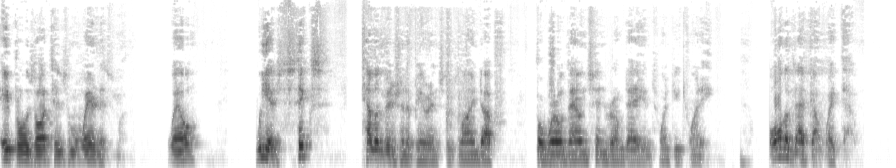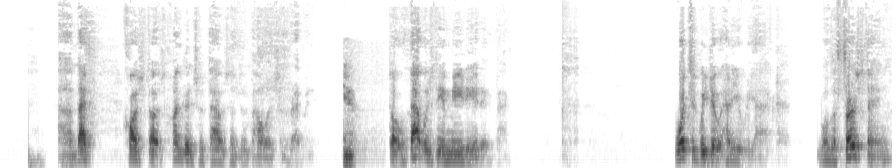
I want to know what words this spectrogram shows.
April is Autism Awareness Month. Well, we had six television appearances lined up for World Down Syndrome Day in 2020. All of that got wiped out. Uh, that cost us hundreds of thousands of dollars in revenue. Yeah. So that was the immediate impact. What should we do? How do you react? Well, the first thing,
